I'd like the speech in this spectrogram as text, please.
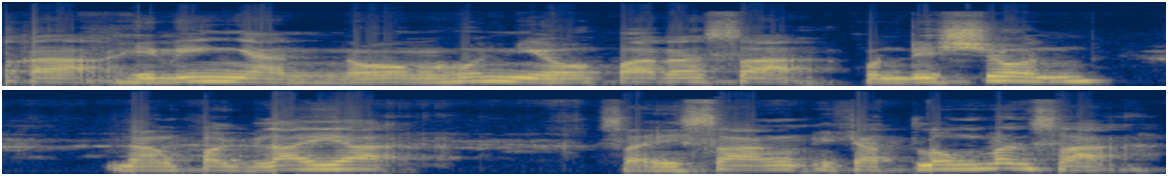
Kahilingan noong Hunyo para sa kondisyon ng paglaya sa isang ikatlong bansa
